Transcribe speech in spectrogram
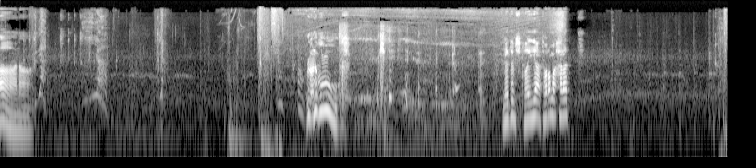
آه، أنا. لعن أبوك يا تمشي ضيعت ورا ما حرت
